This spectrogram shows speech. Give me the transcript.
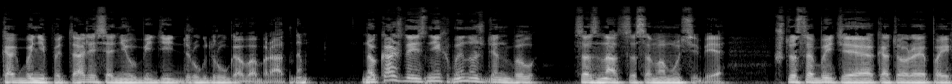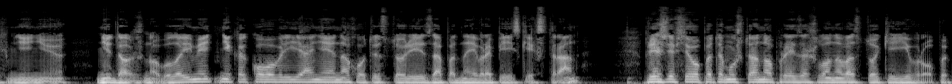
Как бы ни пытались они убедить друг друга в обратном, но каждый из них вынужден был сознаться самому себе, что событие, которое, по их мнению, не должно было иметь никакого влияния на ход истории западноевропейских стран – Прежде всего потому, что оно произошло на востоке Европы.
